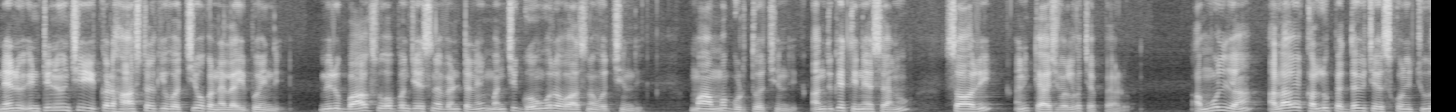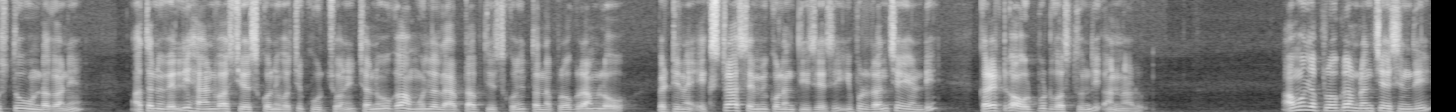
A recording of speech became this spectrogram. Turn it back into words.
నేను ఇంటి నుంచి ఇక్కడ హాస్టల్కి వచ్చి ఒక నెల అయిపోయింది. మీరు బాక్స్ ఓపెన్ చేసిన వెంటనే మంచి గోంగూర వాసన వచ్చింది. మా అమ్మ గుర్తొచ్చింది. అందుకే తినేశాను. సారీ అని క్యాజువల్గా చెప్పాడు. అమూల్య అలాగే కళ్ళు పెద్దవి చేసుకొని చూస్తూ ఉండగానే అతను వెళ్ళి హ్యాండ్ వాష్ చేసుకొని వచ్చి కూర్చొని చనువుగా అమూల్య ల్యాప్టాప్ తీసుకొని తన ప్రోగ్రాంలో పెట్టిన ఎక్స్ట్రా సెమికోలను తీసేసి ఇప్పుడు రన్ చేయండి. కరెక్ట్గా అవుట్పుట్ వస్తుంది అన్నాడు. అమూల్య ప్రోగ్రామ్ రన్ చేసింది.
